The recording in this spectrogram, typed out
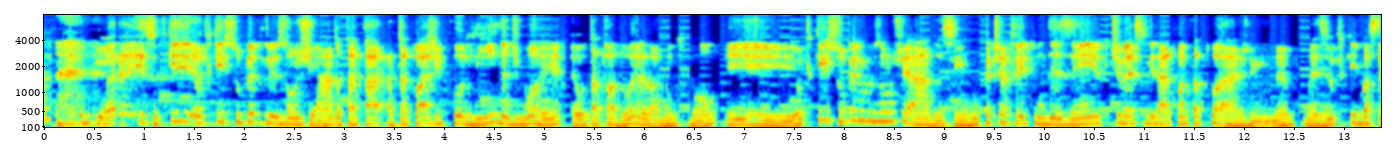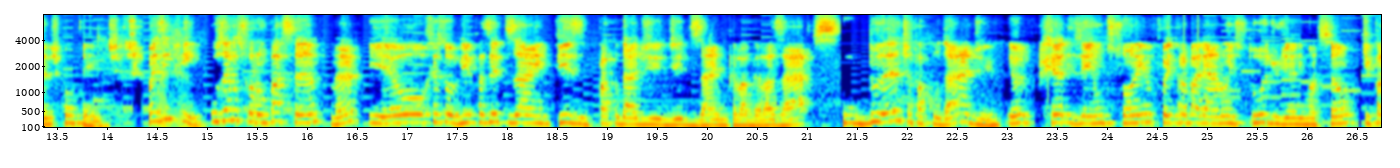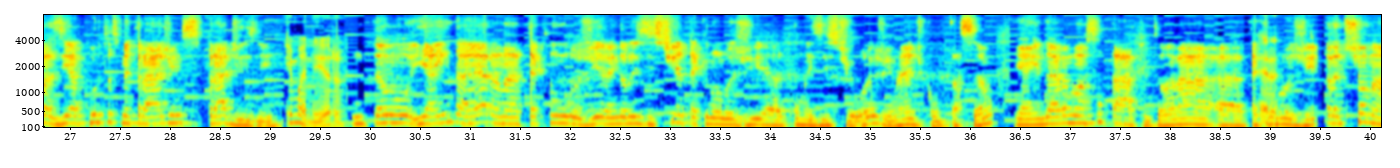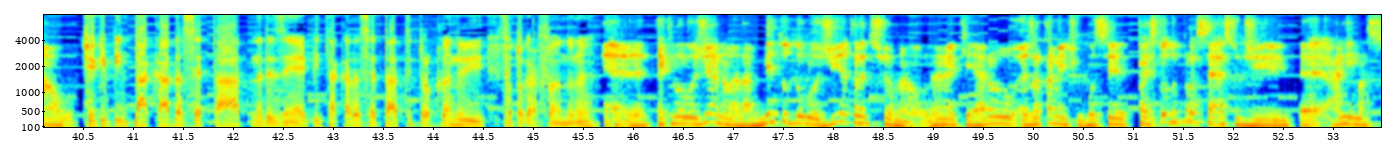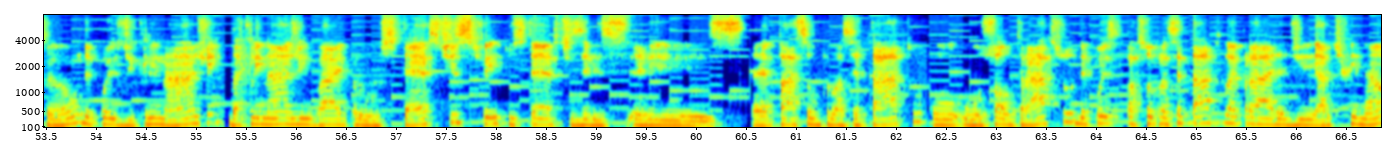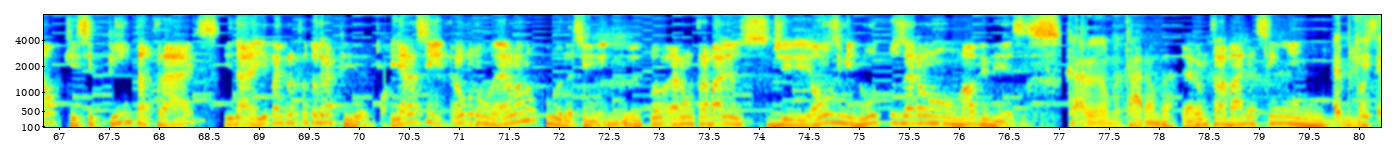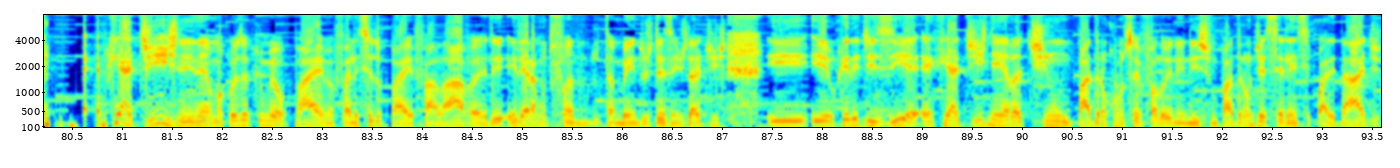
O pior é isso, eu fiquei, eu fiquei super lisonjeado. A, tata- a tatuagem ficou linda de morrer. O tatuador era muito bom. E eu fiquei super lisonjeado, assim. Eu nunca tinha feito um desenho que tivesse virado uma tatuagem, né? Mas eu fiquei bastante contente. Mas enfim, os anos foram passando, né? E eu resolvi fazer design. Fiz faculdade de design pela Belas Artes. Durante a faculdade, eu realizei um sonho, foi trabalhar num estúdio de animação que fazia curtas metragens para Disney. Que maneiro. Então, e ainda era na tecnologia, ainda não existia tecnologia como existe hoje, né, de computação, e ainda era no acetato, então era a tecnologia tradicional. Tinha que pintar cada acetato, né? Desenhar e pintar cada acetato e trocando e fotografando, né? É, tecnologia não, era a metodologia tradicional, né, que era o, exatamente, você faz todo o processo de é, animação, depois de clinagem, da clinagem vai para os testes, feitos os testes, eles, eles é, passam para o acetato, o, o, só o traço, depois que passou para acetato, vai para a área de arte final, que se pinta atrás, e daí vai para fotografia. E era assim, era, um- era uma loucura, assim, tô- eram trabalhos de 11 minutos, eram 9 meses. Caramba. Caramba. Era um trabalho assim. É porque- bastante- É porque a Disney, né? Uma coisa que o meu pai, meu falecido pai, falava, ele, ele era muito fã do- também dos desenhos da Disney. E, e o que ele dizia é que a Disney ela tinha um padrão, como você falou no início, um padrão de excelência e qualidade,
